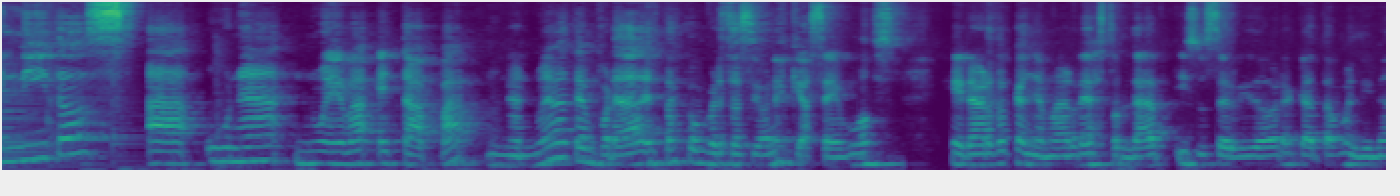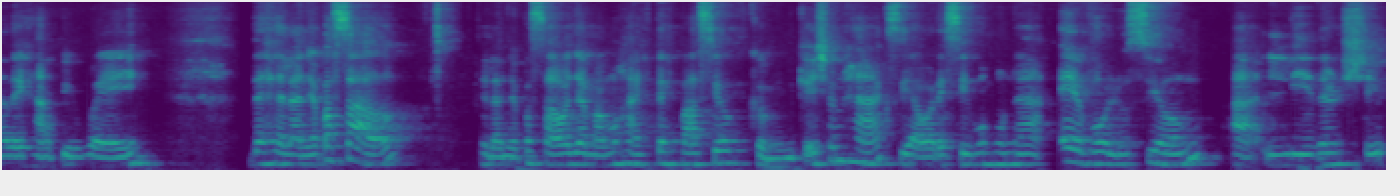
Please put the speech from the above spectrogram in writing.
Bienvenidos a una nueva etapa, una nueva temporada de estas conversaciones que hacemos Gerardo Cañamar de Astrolab y su servidora Cata Molina de Happy Way. Desde el año pasado, el año pasado llamamos a este espacio Communication Hacks y ahora hicimos una evolución a Leadership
